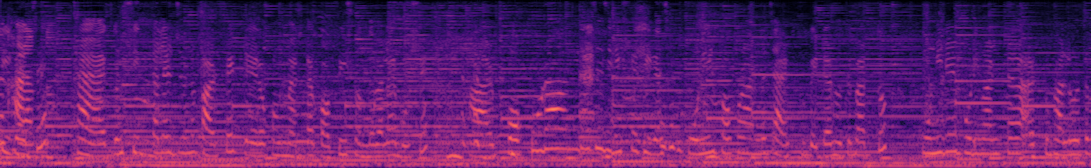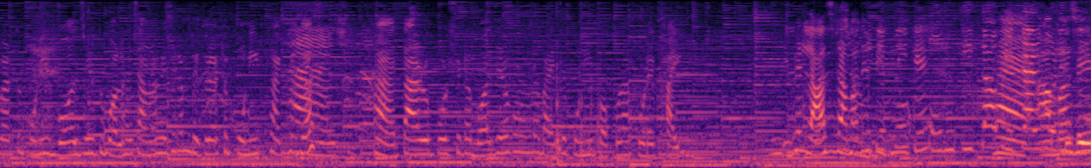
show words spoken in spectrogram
ঠিক আছে। হ্যাঁ একদম শীতকালের জন্য পারফেক্ট এরকম একটা কফি সন্ধ্যাবেলায় বসে। আর পকোড়া আন্দাজে জিনিসটা ঠিক আছে পনির পকোড়া আন্দাজে আর একটু বেটার হতে পারতো। পনিরের পরিমাণটা আর একটু ভালো হতে পারতো। পনির বল যেহেতু বলা হয়েছে আমরা ভেবেছিলাম ভেতরে একটা পনির থাকবে হ্যাঁ, হ্যাঁ তার উপর সেটা বল যেরকম আমরা বাড়িতে পনির পকোড়া করে খাই। ইভেন লাস্ট আমাদের পিকনিকে হ্যাঁ আমাদের।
